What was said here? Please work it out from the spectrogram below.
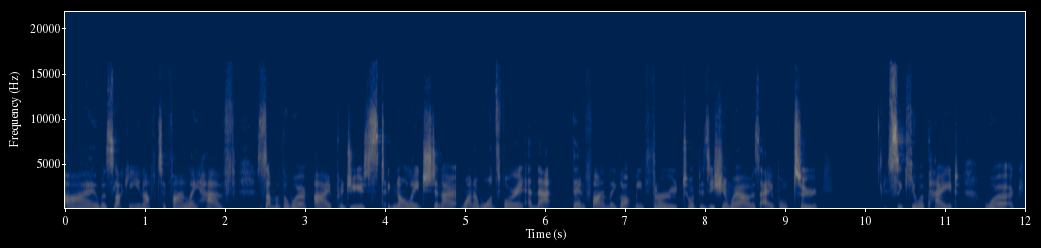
I was lucky enough to finally have some of the work I produced acknowledged and I won awards for it. And that then finally got me through to a position where I was able to secure paid work.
